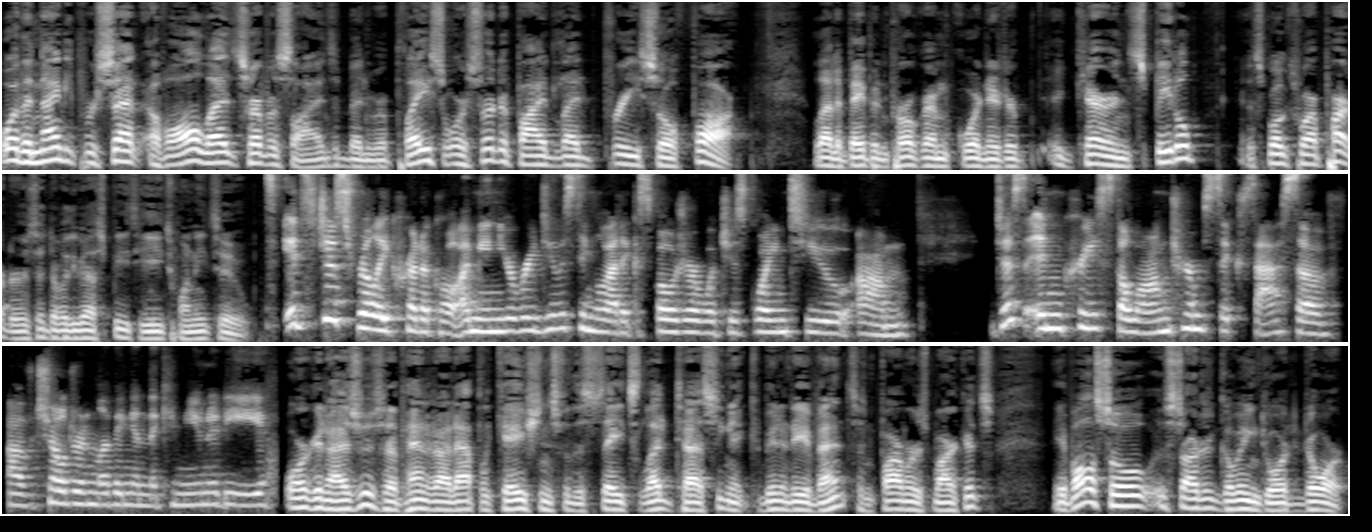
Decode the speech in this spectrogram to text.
More than 90% of all lead service lines have been replaced or certified lead free so far. Lead abatement program coordinator Karen Spiedel spoke to our partners at WSBT 22. It's just really critical. I mean, you're reducing lead exposure, which is going to um, just increase the long-term success of, of children living in the community. Organizers have handed out applications for the state's lead testing at community events and farmers markets. They've also started going door to door.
